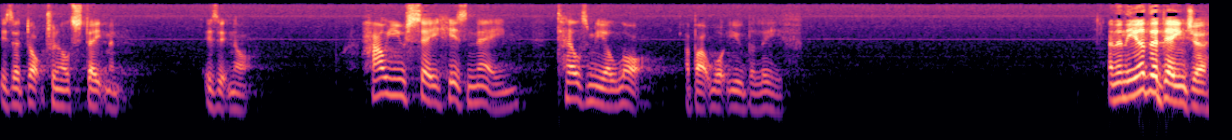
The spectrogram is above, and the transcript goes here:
is a doctrinal statement, is it not? How you say his name tells me a lot about what you believe. And then the other danger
